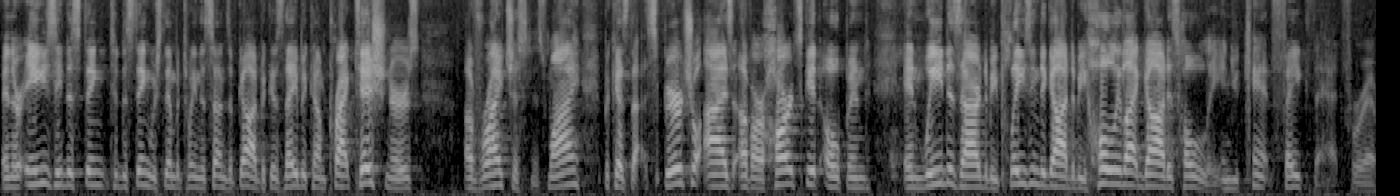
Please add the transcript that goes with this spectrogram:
And they're easy to distinguish them between the sons of God because they become practitioners of righteousness. Why? Because the spiritual eyes of our hearts get opened and we desire to be pleasing to God, to be holy like God is holy. And you can't fake that forever.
